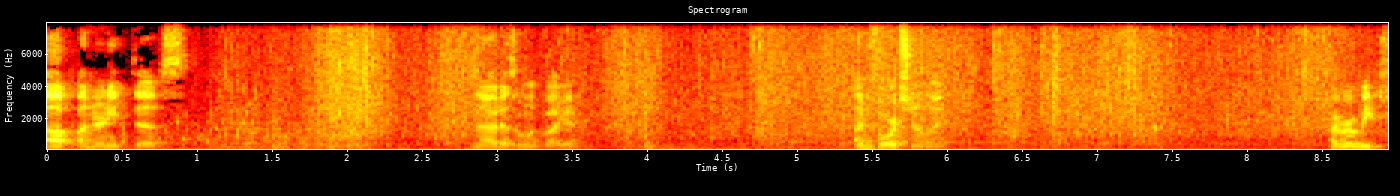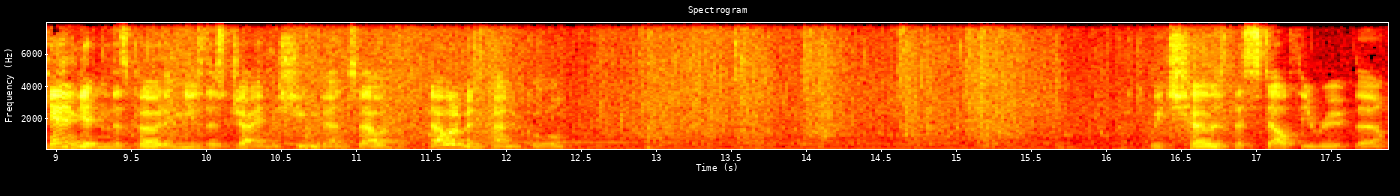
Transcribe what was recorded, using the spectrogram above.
up underneath this. No, it doesn't look like it. Unfortunately. However, we can get in this boat and use this giant machine gun, so that would that would have been kind of cool. We chose the stealthy route, though.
